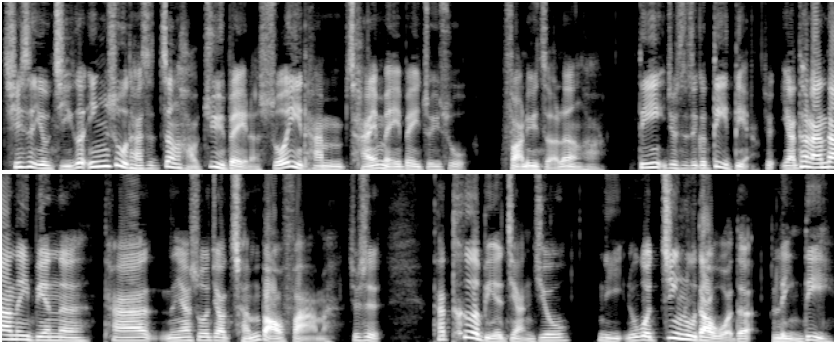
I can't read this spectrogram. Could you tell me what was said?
其实有几个因素，他是正好具备了，所以他才没被追溯法律责任哈。第一就是这个地点，就亚特兰大那边呢，他人家说叫城堡法嘛，就是他特别讲究，你如果进入到我的领地，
